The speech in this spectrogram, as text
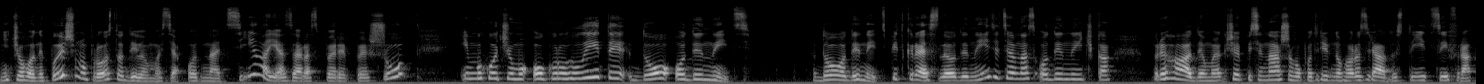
Нічого не пишемо, просто дивимося. Одна ціла, я зараз перепишу. І ми хочемо округлити до одиниць. До одиниць. Підкресли одиниці, це в нас одиничка. Пригадуємо, якщо після нашого потрібного розряду стоїть цифра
